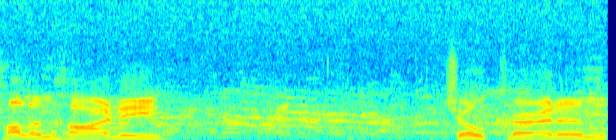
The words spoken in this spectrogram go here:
Colin Harney, Joe Kernan.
